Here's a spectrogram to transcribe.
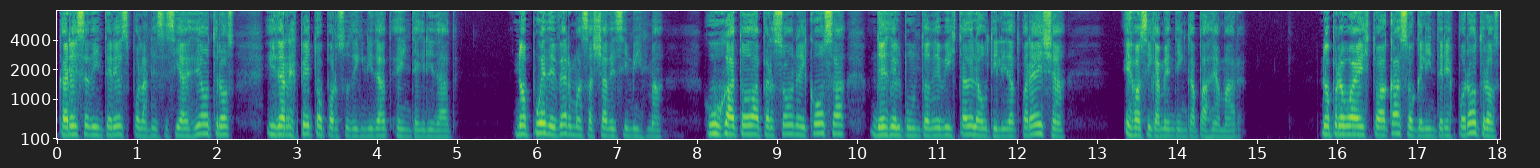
Carece de interés por las necesidades de otros y de respeto por su dignidad e integridad. No puede ver más allá de sí misma. Juzga a toda persona y cosa desde el punto de vista de la utilidad para ella. Es básicamente incapaz de amar. ¿No prueba esto acaso que el interés por otros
